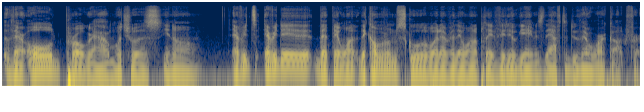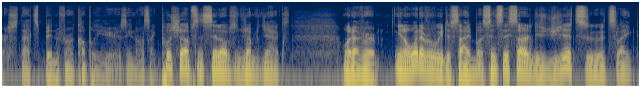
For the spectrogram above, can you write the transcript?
their old program, which was you know every every day that they want they come from school or whatever they want to play video games they have to do their workout first. That's been for a couple years. You know, it's like push ups and sit ups and jumping jacks, whatever. You know, whatever we decide. But since they started jiu-jitsu, it's like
